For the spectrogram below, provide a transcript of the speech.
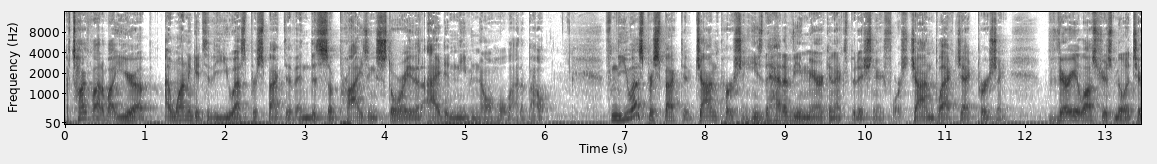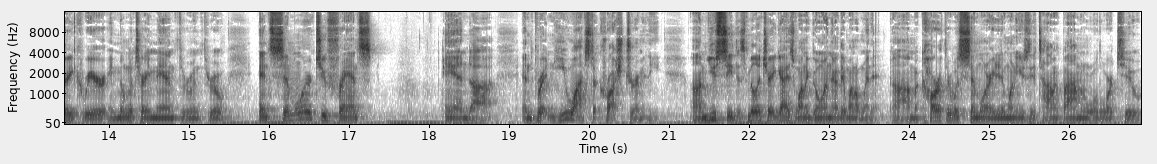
I've talked a lot about Europe. I want to get to the U.S. perspective and this surprising story that I didn't even know a whole lot about. From the U.S. perspective, John Pershing, he's the head of the American Expeditionary Force, John Blackjack Pershing. Very illustrious military career, a military man through and through. And similar to France and uh, and Britain, he wants to crush Germany. Um, you see this. Military guys want to go in there, they want to win it. Uh, MacArthur was similar. He didn't want to use the atomic bomb in World War II.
